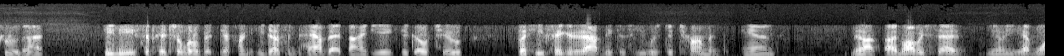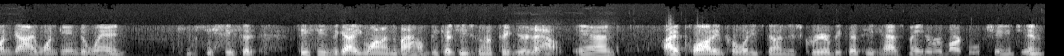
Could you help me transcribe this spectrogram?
through that he needs to pitch a little bit different. He doesn't have that 98 to go to, but he figured it out because he was determined. And you know, I've always said, you know, you have one guy, one game to win. CC's the CC's the guy you want on the mound because he's going to figure it out. And I applaud him for what he's done in his career because he has made a remarkable change. And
